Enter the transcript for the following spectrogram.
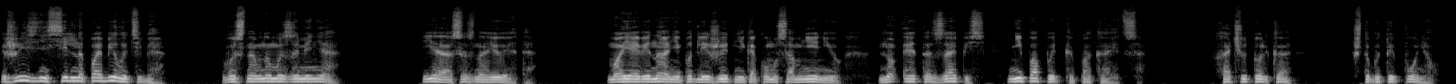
Жизнь сильно побила тебя, в основном из-за меня. Я осознаю это. Моя вина не подлежит никакому сомнению, но эта запись не попытка покаяться. Хочу только чтобы ты понял.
